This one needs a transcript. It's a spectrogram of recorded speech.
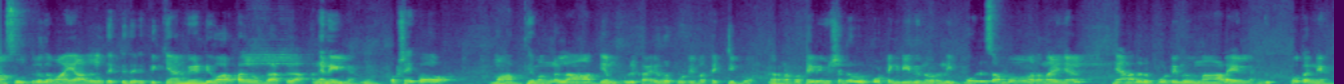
ആസൂത്രിതമായി ആളുകൾ തെറ്റിദ്ധരിപ്പിക്കാൻ വേണ്ടി വാർത്തകൾ ഉണ്ടാക്കുക അങ്ങനെയില്ല. പക്ഷെ ഇപ്പോ മാധ്യമങ്ങൾ ആദ്യം ഒരു കാര്യം റിപ്പോർട്ട് ചെയ്യുമ്പോൾ തെറ്റിപ്പോവാം. കാരണം ഇപ്പോൾ ടെലിവിഷന്റെ റിപ്പോർട്ടിംഗ് രീതി എന്ന് പറയുന്നത് ഇപ്പോൾ ഒരു സംഭവം നടന്നു കഴിഞ്ഞാൽ ഞാൻ അത് റിപ്പോർട്ട് ചെയ്യുന്നത് നാളെയല്ല ഇപ്പോൾ തന്നെയാണ്.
